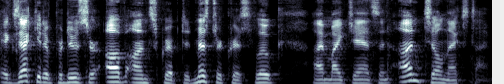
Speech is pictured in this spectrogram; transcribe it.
executive producer of Unscripted, Mr. Chris Fluke, I'm Mike Jansen. Until next time.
